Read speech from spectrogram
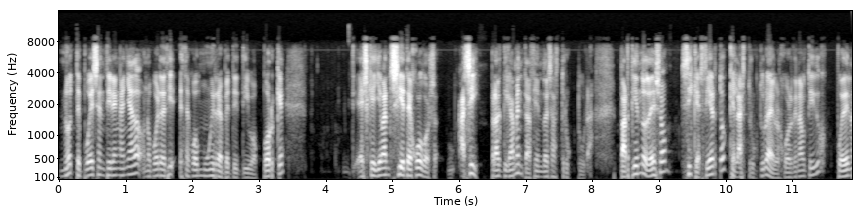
no te puedes sentir engañado o no puedes decir este juego es muy repetitivo, porque es que llevan siete juegos así, prácticamente, haciendo esa estructura. Partiendo de eso, sí que es cierto que la estructura de los juegos de Naughty Dog pueden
